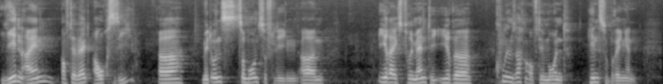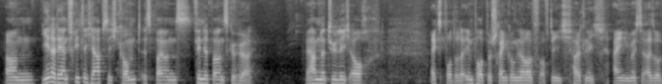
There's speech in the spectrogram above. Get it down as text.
jeden ein auf der Welt, auch Sie, äh, mit uns zum Mond zu fliegen, ähm, Ihre Experimente, Ihre coolen Sachen auf dem Mond hinzubringen. Ähm, jeder, der in friedliche Absicht kommt, bei uns, findet bei uns Gehör. Wir haben natürlich auch Export- oder Importbeschränkungen darauf, auf die ich halt nicht eingehen möchte. Also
